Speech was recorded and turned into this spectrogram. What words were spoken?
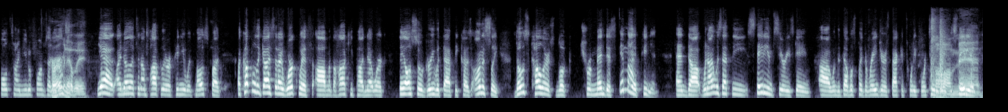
full time uniforms. I that's some- Permanently. yeah, I know that's an unpopular opinion with most, but a couple of the guys that I work with um, at the Hockey Pod Network, they also agree with that because honestly, those colors look tremendous in my opinion. And uh, when I was at the Stadium Series game, uh, when the Devils played the Rangers back in 2014 Oh, Stadium,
